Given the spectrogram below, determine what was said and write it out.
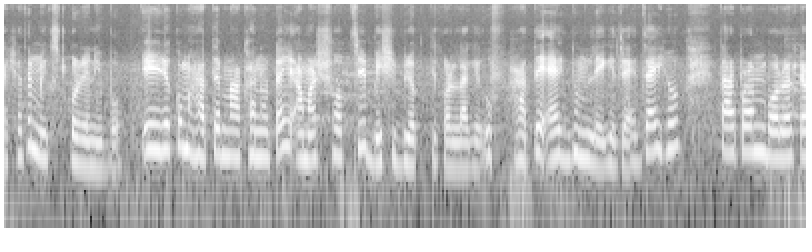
একসাথে মিক্সড করে নিব। এইরকম হাতে মাখানোটাই আমার সবচেয়ে বেশি বিরক্তিকর লাগে। উফ, হাতে একদম লেগে যায়। যাই হোক, তারপর আমি বড় একটা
